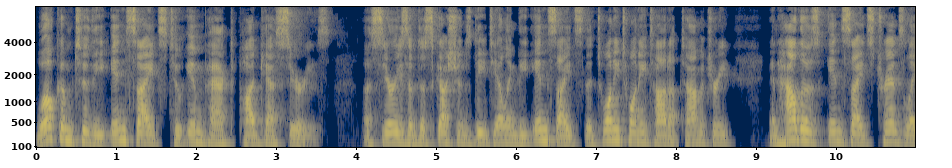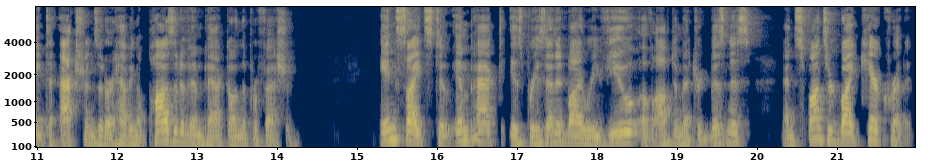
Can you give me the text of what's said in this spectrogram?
Welcome to the Insights to Impact podcast series, a series of discussions detailing the insights that 2020 taught optometry and how those insights translate to actions that are having a positive impact on the profession. Insights to Impact is presented by Review of Optometric Business and sponsored by CareCredit.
